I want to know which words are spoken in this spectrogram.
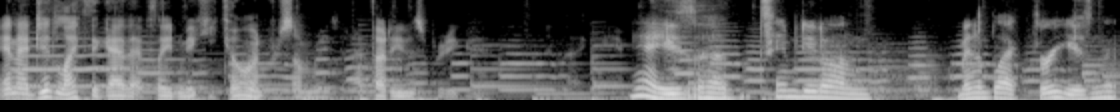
And I did like the guy that played Mickey Cohen for some reason. I thought he was pretty good in that game. Yeah, he's uh same dude on Men in Black Three, isn't it?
